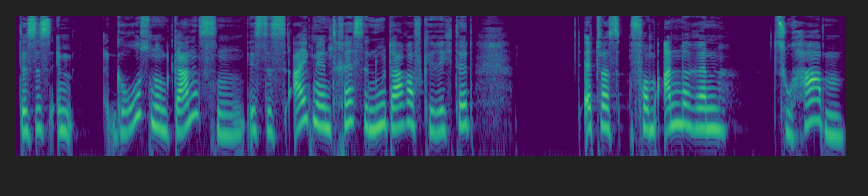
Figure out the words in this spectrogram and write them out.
das ist im Großen und Ganzen, ist das eigene Interesse nur darauf gerichtet, etwas vom anderen zu haben,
